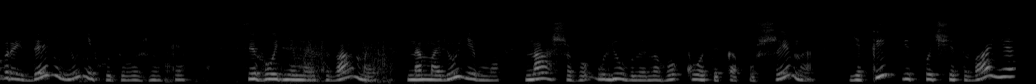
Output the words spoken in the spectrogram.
Добрий день, юні художники! Сьогодні ми з вами намалюємо нашого улюбленого котика Пушина, який відпочиває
